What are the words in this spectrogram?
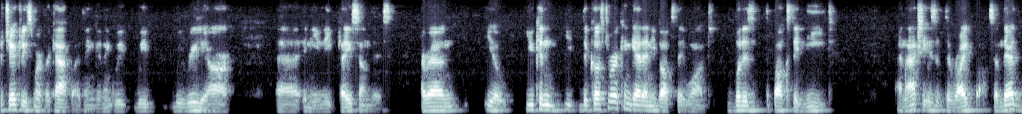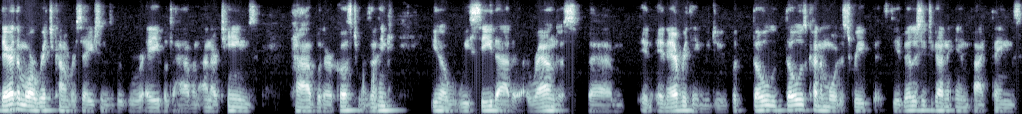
particularly Smurfit Kappa. I think I think we we we really are uh, in a unique place on this around you know you can the customer can get any box they want, but is it the box they need? And actually, is it the right box? And they're they're the more rich conversations we we're able to have, and, and our teams have with our customers. I think you know we see that around us um, in in everything we do. But those those kind of more discrete bits, the ability to kind of impact things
